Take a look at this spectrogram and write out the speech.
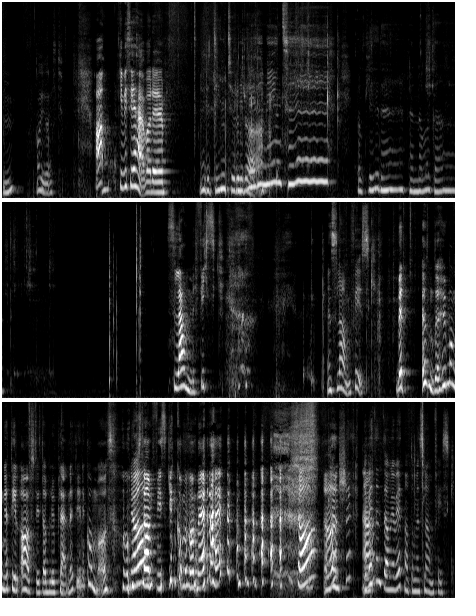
Mm. Oj, oj. Ja, ska vi se här vad det... Nu är det din tur Nu att blir dra. det min tur. Vad blir det för något? Slamfisk. En slamfisk. Men undrar hur många till avsnitt av Blue Planet det kommer och så om Ja. slamfisken kommer vara med där. Ja, Ja. kanske. Jag Ja. vet inte om jag vet något om en slamfisk.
